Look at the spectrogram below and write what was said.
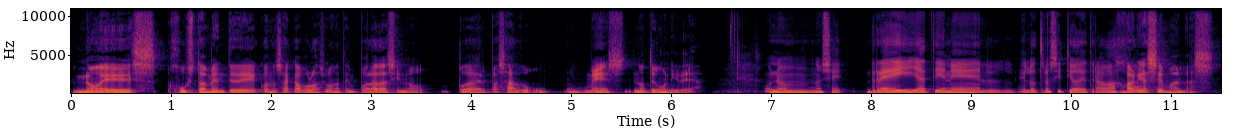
No es justamente de cuando se acabó la segunda temporada, sino puede haber pasado un, un mes, no tengo ni idea. Uno, no sé, Rey ya tiene el, el otro sitio de trabajo. Varias semanas.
